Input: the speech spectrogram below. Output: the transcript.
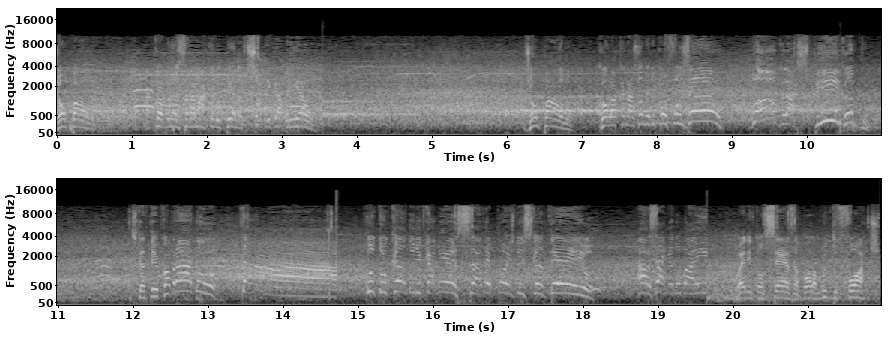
João Paulo, a cobrança na marca do pênalti, sobre Gabriel. João Paulo, coloca na zona de confusão. Douglas Pi, campo. Escanteio cobrado. Tá cutucando de cabeça depois do escanteio. A zaga do Bahia. Wellington César, bola muito forte.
